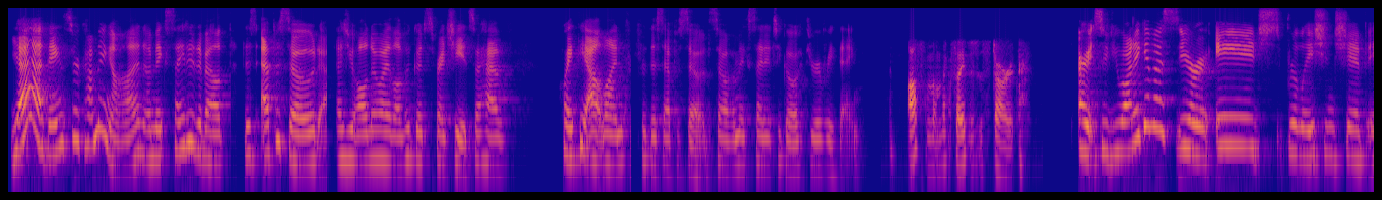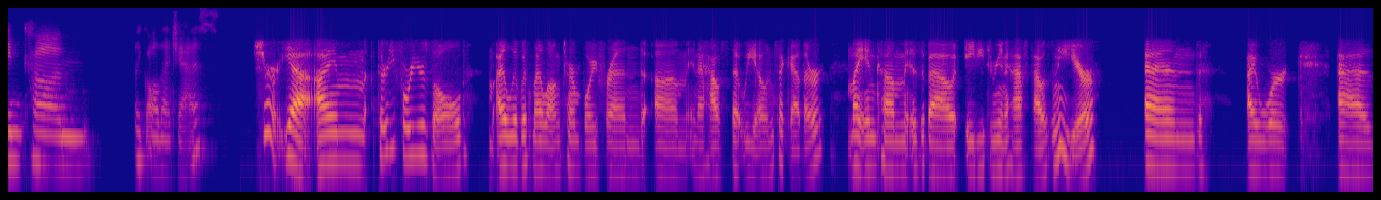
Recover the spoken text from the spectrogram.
Yeah, thanks for coming on. I'm excited about this episode. As you all know, I love a good spreadsheet, so I have quite the outline for this episode. So I'm excited to go through everything. Awesome. I'm excited to start. All right. So, do you want to give us your age, relationship, income, like all that jazz? Sure. Yeah. I'm 34 years old. I live with my long-term boyfriend um, in a house that we own together. My income is about 83,500 a year, and I work as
